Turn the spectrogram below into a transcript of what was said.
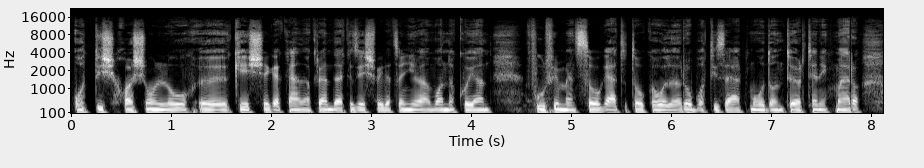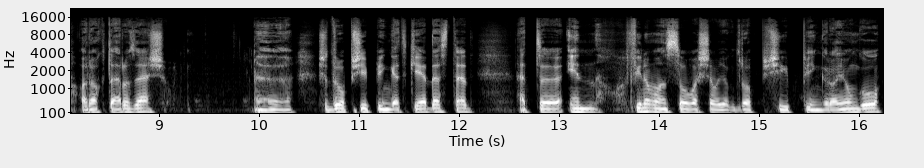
ott is hasonló készségek állnak rendelkezésre, illetve nyilván vannak olyan fulfillment szolgáltatók, ahol robotizált módon történik már a, a raktározás, és a dropshippinget kérdezted, hát én finoman szóval se vagyok dropshipping rajongó,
